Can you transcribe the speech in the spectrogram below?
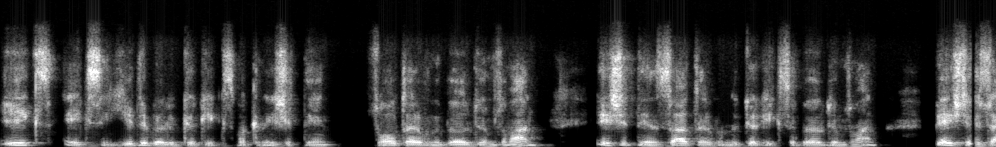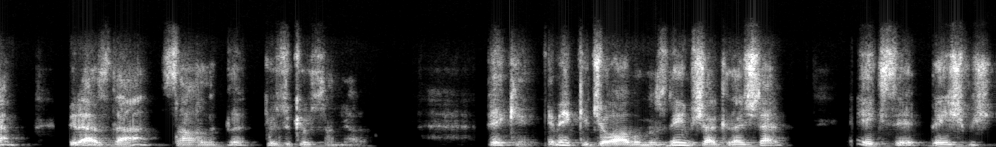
x eksi 7 bölü kök x bakın eşitliğin sol tarafını böldüğüm zaman eşitliğin sağ tarafını kök x'e böldüğüm zaman 5 desem biraz daha sağlıklı gözükür sanıyorum. Peki demek ki cevabımız neymiş arkadaşlar? Eksi 5'miş.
